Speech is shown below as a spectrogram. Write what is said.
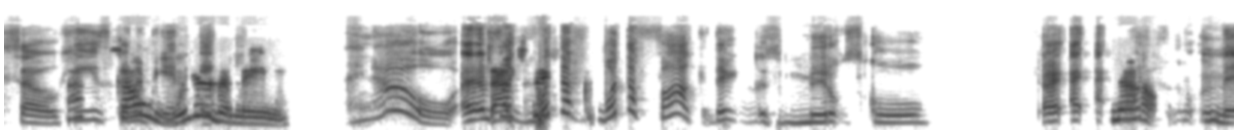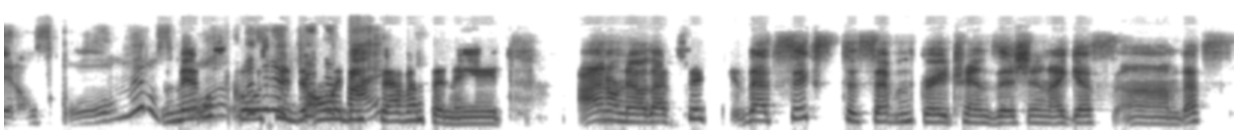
So That's he's so gonna be in weird to me. I know. I was like, what the what the fuck? They, it's middle school. I, I, No. middle school. Middle school. Middle school should only be seventh and eighth. I don't know. That's six. That's sixth to seventh grade transition. I guess. Um, that's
